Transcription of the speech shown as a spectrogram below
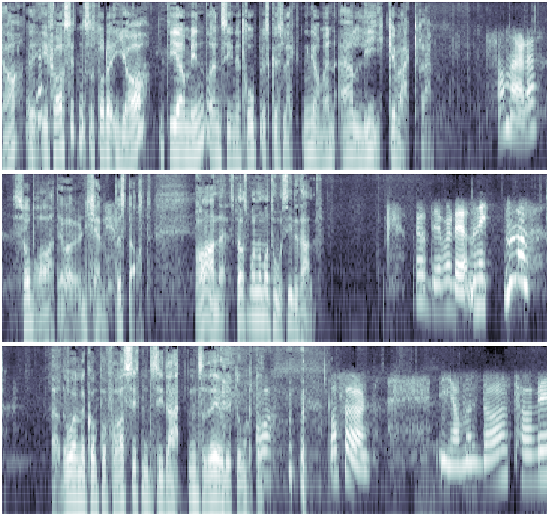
Ja, I fasiten så står det ja, de er mindre enn sine tropiske slektninger, men er like vakre. Sånn er det. Så bra. Det var jo en kjempestart. Bra, Anne. Spørsmål nummer to, sidetall. Ja, det var det. 19, da. Ja, Da er vi kommet på fasiten til side 18, så det er jo litt dumt. da. Å, å søren. Ja, men da tar vi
